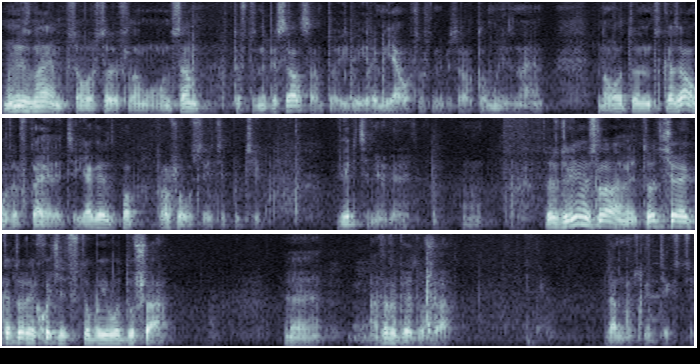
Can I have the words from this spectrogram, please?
Мы не знаем самого историю Шломо. Он сам то, что написал сам, то или Иеремьяу, то, что написал, то мы и знаем. Но вот он сказал уже в Каэлете, я, говорит, прошел все эти пути. Верьте мне, говорит. То есть, другими словами, тот человек, который хочет, чтобы его душа, э, а что такое душа в данном контексте,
